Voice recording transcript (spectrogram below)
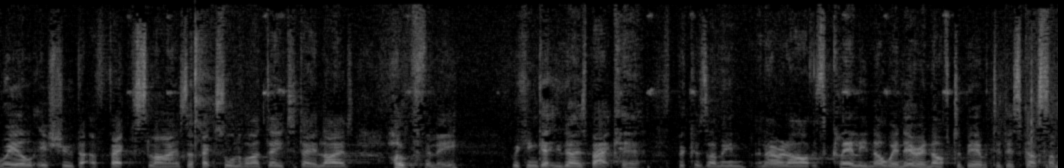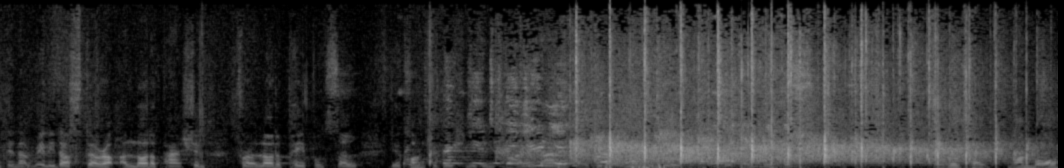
real issue that affects lives, affects all of our day-to-day lives. Hopefully, we can get you guys back here because, I mean, an hour and a half is clearly nowhere near enough to be able to discuss something that really does stir up a lot of passion for a lot of people. So your contribution is entirely valid. Thank you We will take one more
